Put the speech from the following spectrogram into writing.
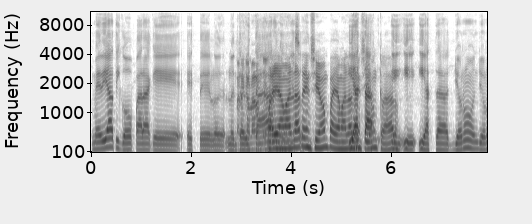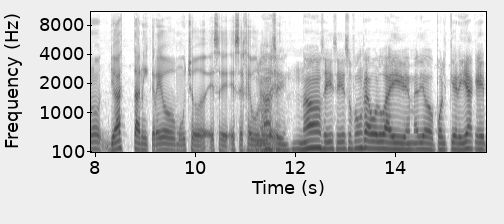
mediático para que este lo, lo entrevistaran para llamar la atención para llamar la atención claro y, y, hasta yo no yo no yo hasta ni creo mucho ese ese revolú ah, sí. no sí sí eso fue un revolú ahí en medio porquería que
